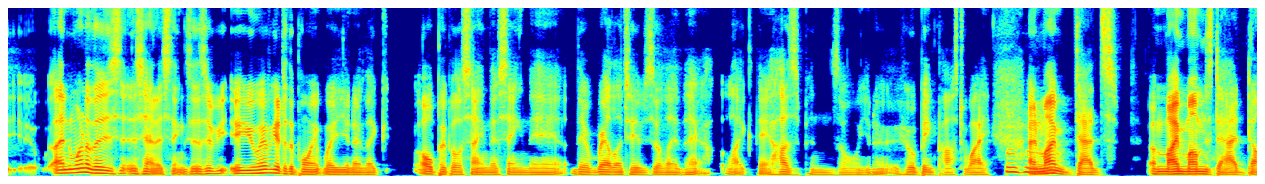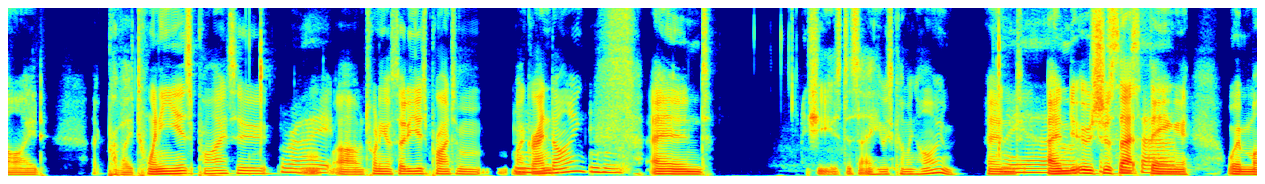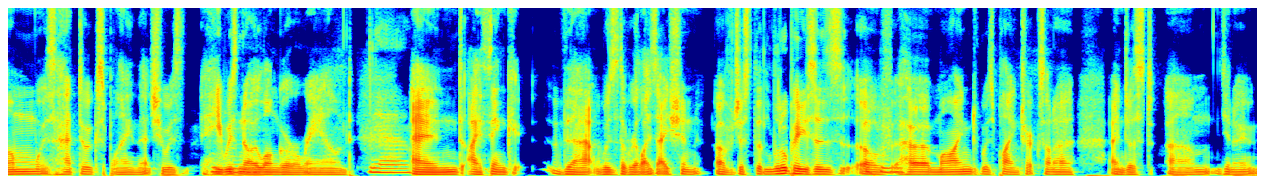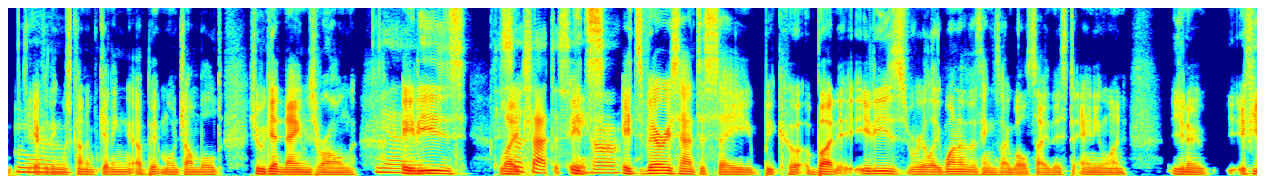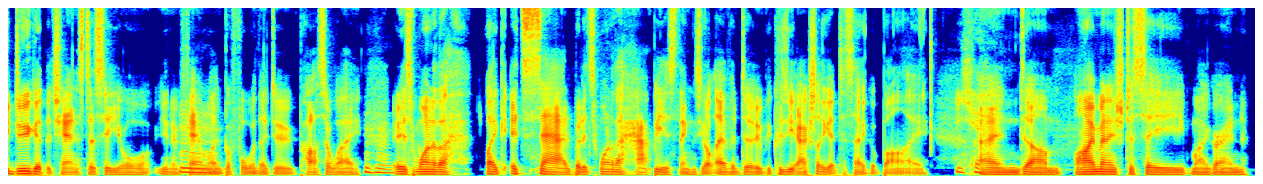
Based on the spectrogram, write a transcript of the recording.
and one of those saddest things is if you, you ever get to the point where you know like old people are saying they're seeing their their relatives or like their like their husbands or you know who are being passed away Mhm. and my dad's uh, my mum's dad died like probably 20 years prior to Right. um 20 or 30 years prior to m- my grand Mm. dying hmm and she used to say he was coming home and and it was just that sad. thing where mum was had to explain that she was he was no Mhm. longer around Yeah. and i think that was the realization of just the little pieces of Mhm. her mind was playing tricks on her and just um you know everything was kind of getting a bit more jumbled she would get names wrong Yeah. it is so sad to see, it's huh? it's very sad to see because but it is really one of the things I will say this to anyone you know if you do get the chance to see your you know family Mm. before they do pass away Mhm. is one of the like it's sad but it's one of the happiest things you'll ever do because you actually get to say goodbye Yeah. and um I managed to see my gran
